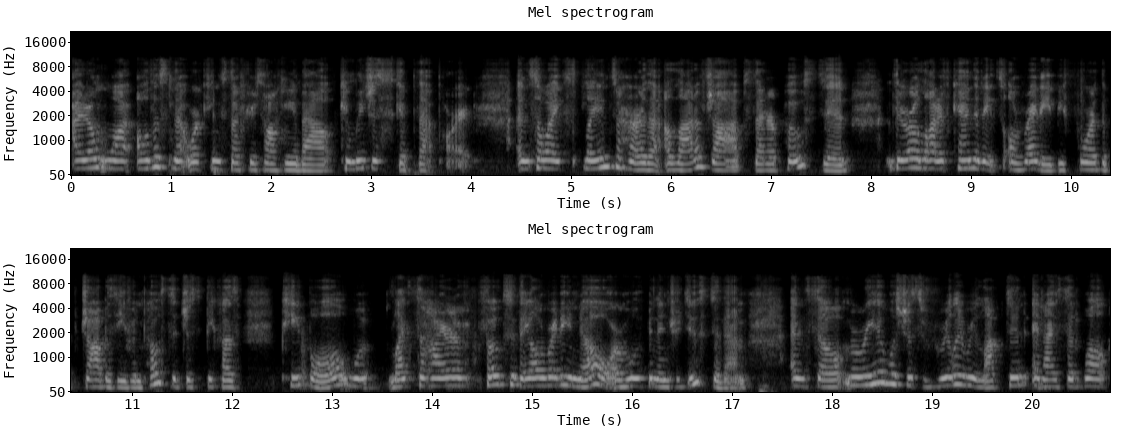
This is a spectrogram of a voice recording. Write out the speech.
I don't want all this networking stuff you're talking about. Can we just skip that part? And so I explained to her that a lot of jobs that are posted, there are a lot of candidates already before the job is even posted, just because people would like to hire folks that they already know or who have been introduced to them. And so Maria was just really reluctant. And I said, well,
